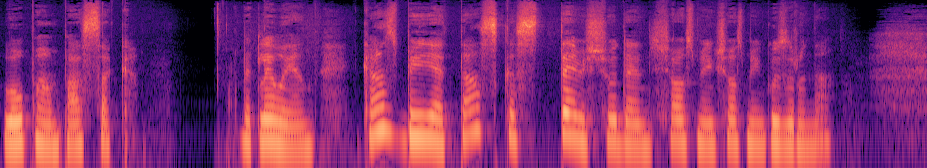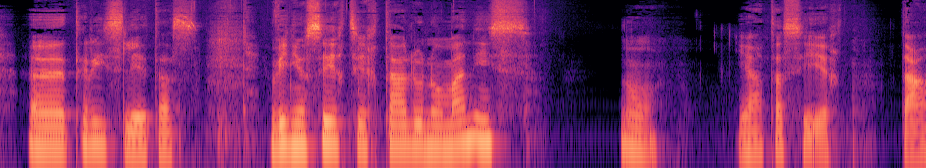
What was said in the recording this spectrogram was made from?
lūpām pasaka. Bet, Lielija, kas bija tas, kas tevi šodien šausmīgi, šausmīgi uzrunā? Uh, trīs lietas. Viņu sirds ir tālu no manis. Nu, jā, tas ir. Tā.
